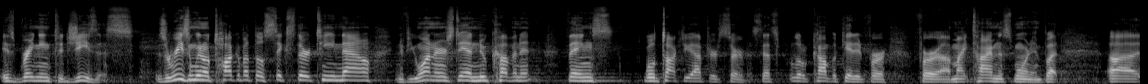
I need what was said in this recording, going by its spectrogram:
is bringing to Jesus. There's a reason we don't talk about those 613 now. And if you want to understand new covenant things, we'll talk to you after service. That's a little complicated for, for uh, my time this morning. But uh,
